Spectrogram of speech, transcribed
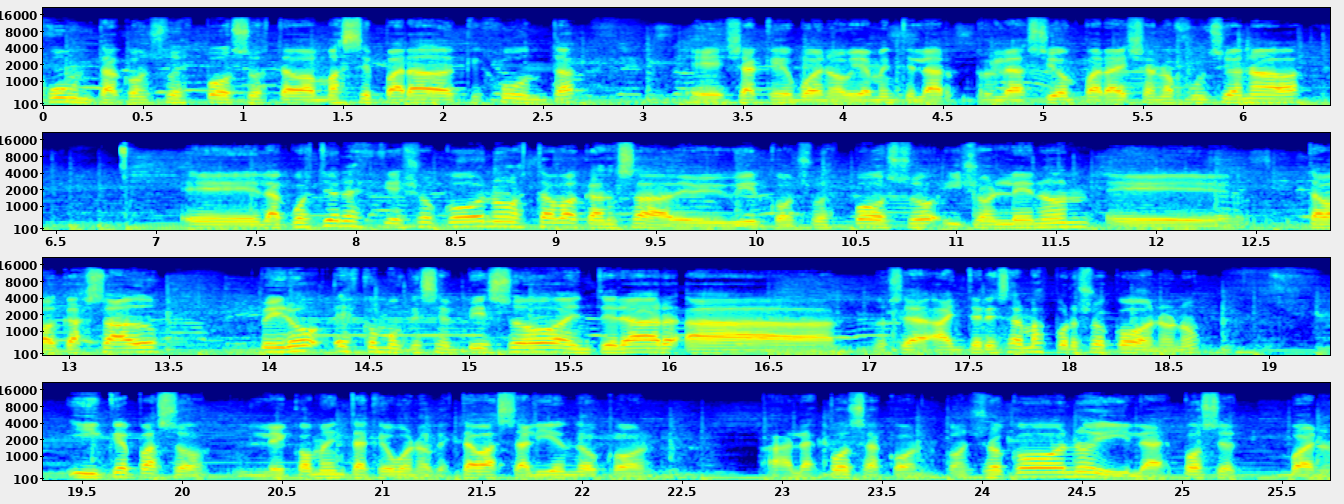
junta con su esposo, estaba más separada que junta, eh, ya que, bueno, obviamente la relación para ella no funcionaba. Eh, la cuestión es que Yoko Ono estaba cansada de vivir con su esposo y John Lennon eh, estaba casado, pero es como que se empezó a enterar a, o sea, a interesar más por Yoko Ono, ¿no? ¿Y qué pasó? Le comenta que bueno, que estaba saliendo con a la esposa con, con Yoko Ono y la esposa, bueno,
